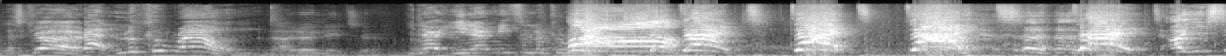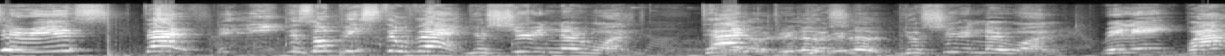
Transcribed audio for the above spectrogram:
Let's go. Dad, look around. No, I don't need to. You don't you don't need to look around. Ah! Dad! Dad! Are you serious? Dad! i- i- The zombie's still there! You're shooting no one! Dad! Reload, reload, you're, reload. You're shooting no one. Really? Wow.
